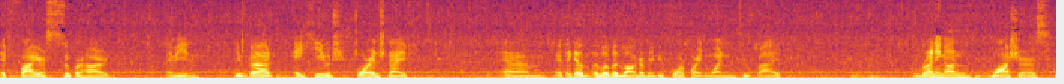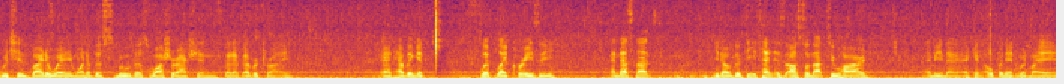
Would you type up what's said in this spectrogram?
it fires super hard. I mean, you've got a huge four inch knife um, I think a, a, little bit longer, maybe 4.125. Running on washers, which is, by the way, one of the smoothest washer actions that I've ever tried. and having it flip like crazy. And that's not, you know, the detent is also not too hard. I mean, I, I can open it with my,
